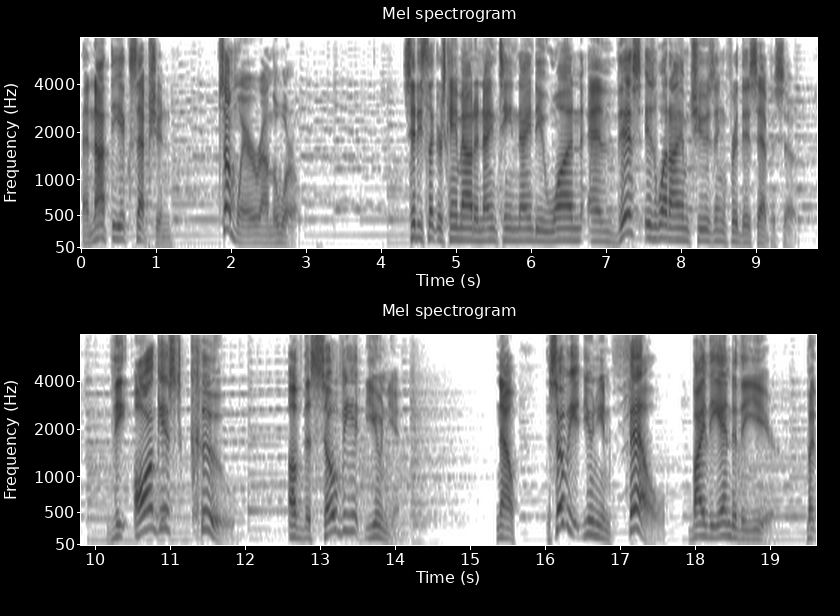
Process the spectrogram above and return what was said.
and not the exception somewhere around the world. City Slickers came out in 1991, and this is what I am choosing for this episode the August coup of the Soviet Union. Now, the Soviet Union fell by the end of the year, but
